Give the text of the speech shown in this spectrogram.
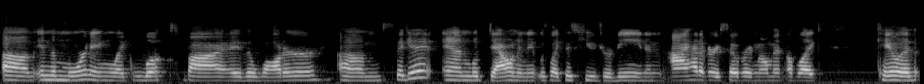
Um, in the morning, like looked by the water um, spigot and looked down, and it was like this huge ravine. And I had a very sobering moment of like, Kayla,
